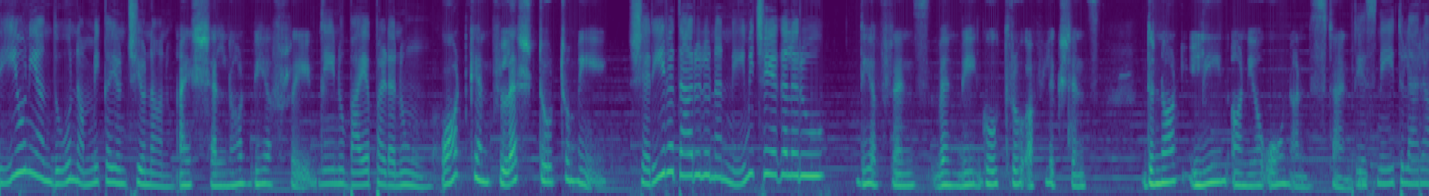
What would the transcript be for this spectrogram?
దేవుని అందు నమ్మిక ఉంచి ఉన్నాను I shall not be afraid నేను భయపడను. What can flesh do to me శరీర దారులు నన్నేమి చేయగలరు? Dear friends when we go through afflictions do not lean on your own ప్రియ understanding. స్నేహితులారా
